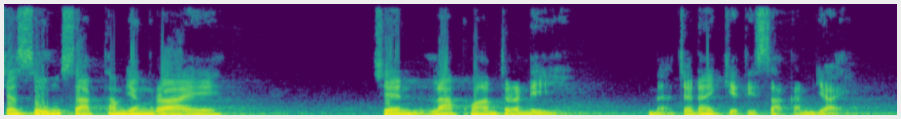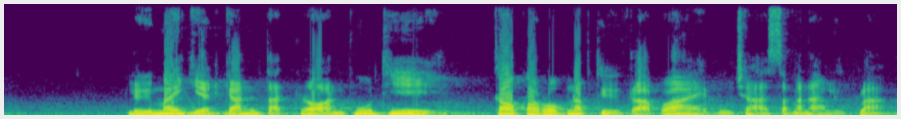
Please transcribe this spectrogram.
จะสูงสักทำอย่างไร เช่นละความตรณี นะจะได้เกียรติศักดิ์อันใหญ่ หรือไม่เกียรติกันตัดรอนผู้ที่เขาเคารพนับถือกราบไหว้บูชาสมณะหรือพรามณ์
